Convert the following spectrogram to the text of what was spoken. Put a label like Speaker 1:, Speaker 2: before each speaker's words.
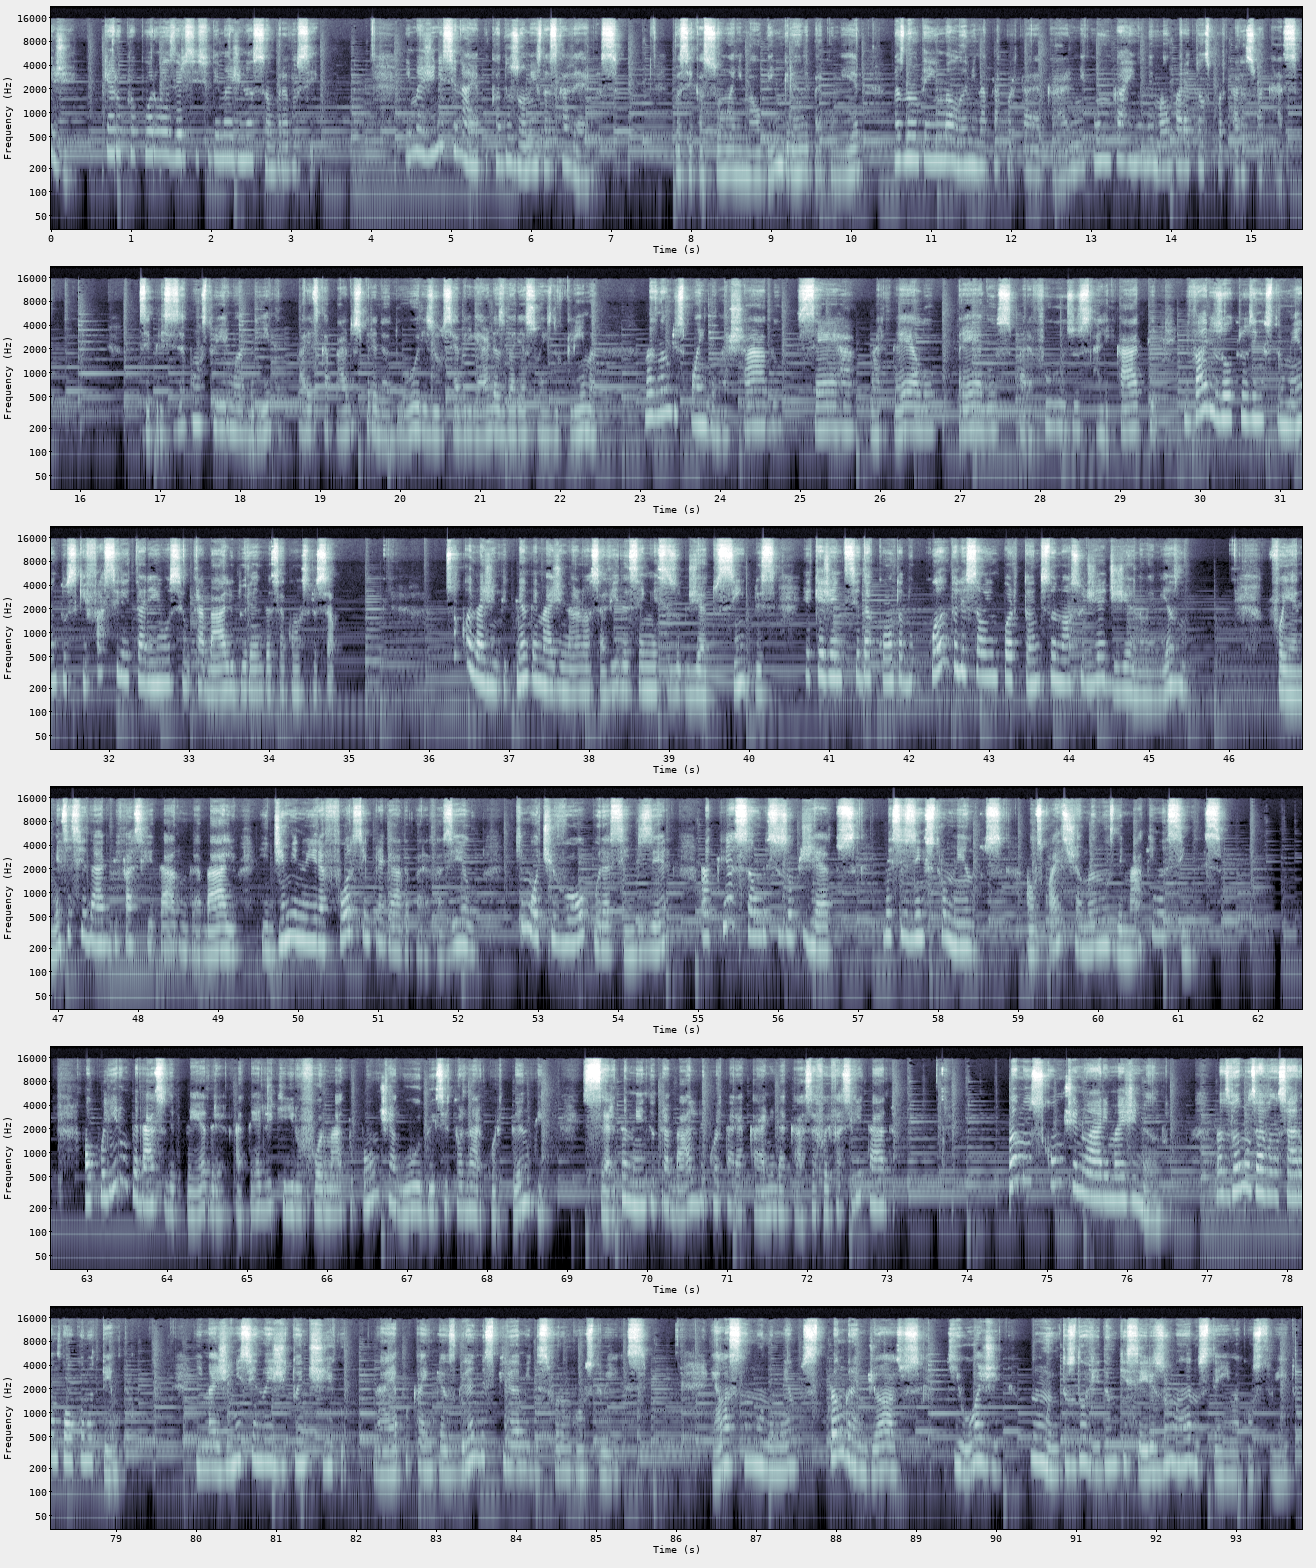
Speaker 1: Hoje quero propor um exercício de imaginação para você. Imagine-se na época dos homens das cavernas. Você caçou um animal bem grande para comer, mas não tem uma lâmina para cortar a carne ou um carrinho de mão para transportar a sua caça. Você precisa construir um abrigo para escapar dos predadores ou se abrigar das variações do clima, mas não dispõe de machado, serra, martelo, pregos, parafusos, alicate e vários outros instrumentos que facilitariam o seu trabalho durante essa construção. Só quando a gente tenta imaginar nossa vida sem esses objetos simples é que a gente se dá conta do quanto eles são importantes no nosso dia a dia, não é mesmo? Foi a necessidade de facilitar um trabalho e diminuir a força empregada para fazê-lo que motivou, por assim dizer, a criação desses objetos, desses instrumentos, aos quais chamamos de máquinas simples. Ao polir um pedaço de pedra até adquirir o formato pontiagudo e se tornar cortante, certamente o trabalho de cortar a carne da caça foi facilitado. Vamos continuar imaginando, mas vamos avançar um pouco no tempo. Imagine-se no Egito Antigo, na época em que as grandes pirâmides foram construídas. Elas são monumentos tão grandiosos que hoje muitos duvidam que seres humanos tenham a construído.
